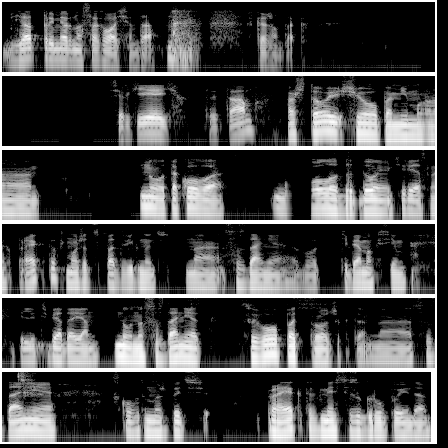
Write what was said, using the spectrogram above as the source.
я примерно согласен, да, скажем так. Сергей, ты там? А что еще помимо ну, такого голода до интересных проектов может сподвигнуть на создание вот тебя, Максим, или тебя, Даян, ну, на создание своего pet проекта на создание какого-то, может быть, проекта вместе с группой, да.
